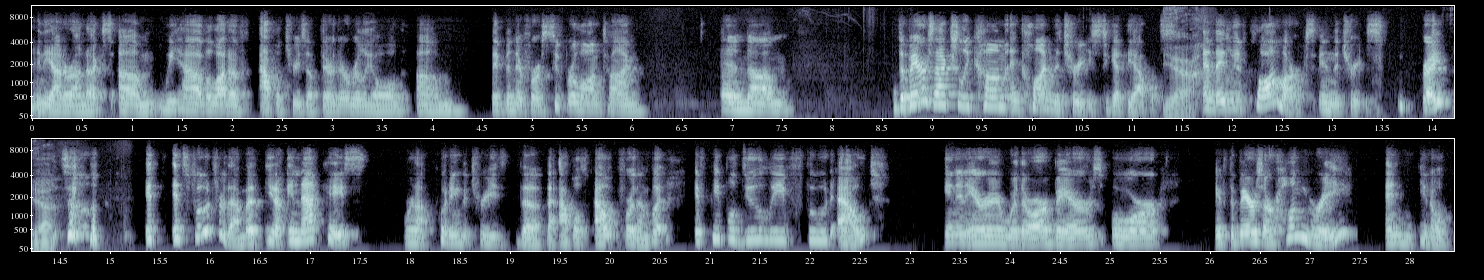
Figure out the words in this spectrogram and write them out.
in the Adirondacks, um, we have a lot of apple trees up there. They're really old. Um, they've been there for a super long time, and um, the bears actually come and climb the trees to get the apples. Yeah, and they leave claw marks in the trees, right? yeah, So it, it's food for them. But you know, in that case, we're not putting the trees, the, the apples out for them. But if people do leave food out in an area where there are bears, or if the bears are hungry and you know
